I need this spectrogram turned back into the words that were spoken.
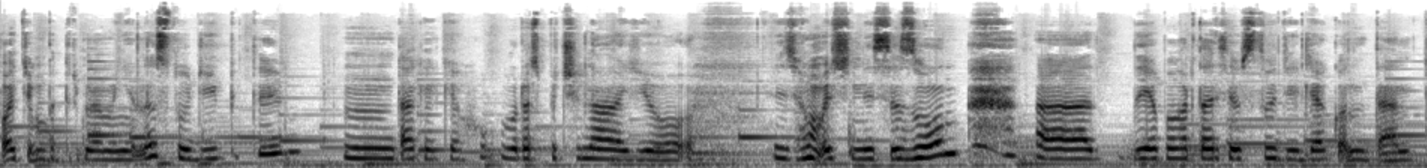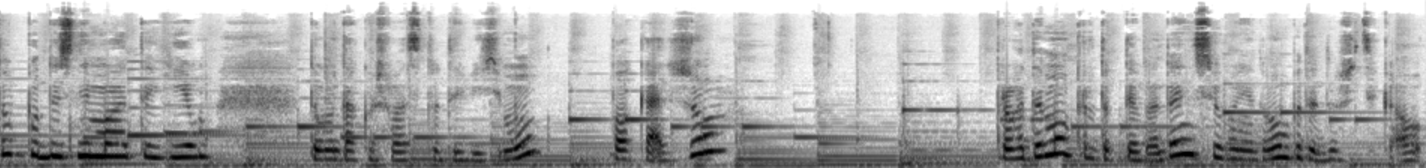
Потім потрібно мені на студію піти, так як я розпочинаю зйомочний сезон. Я повертаюся в студію для контенту, буду знімати їм. Тому також вас туди візьму, покажу. Проведемо продуктивний день сьогодні, тому буде дуже цікаво.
